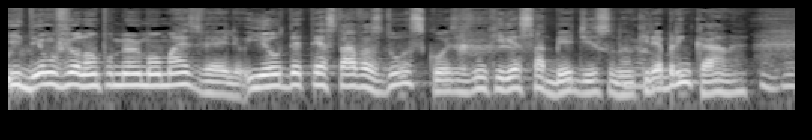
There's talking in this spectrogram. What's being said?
E deu um violão pro meu irmão mais velho. E eu detestava as duas coisas, não queria saber disso, não, queria brincar, né? Uhum.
